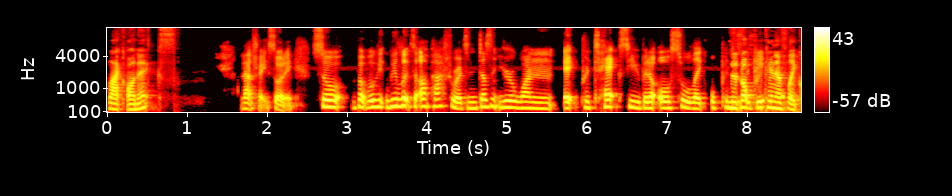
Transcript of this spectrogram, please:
Black onyx. That's right, sorry. So, but we, we looked it up afterwards, and doesn't your one it protects you, but it also like opens the not kind of like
